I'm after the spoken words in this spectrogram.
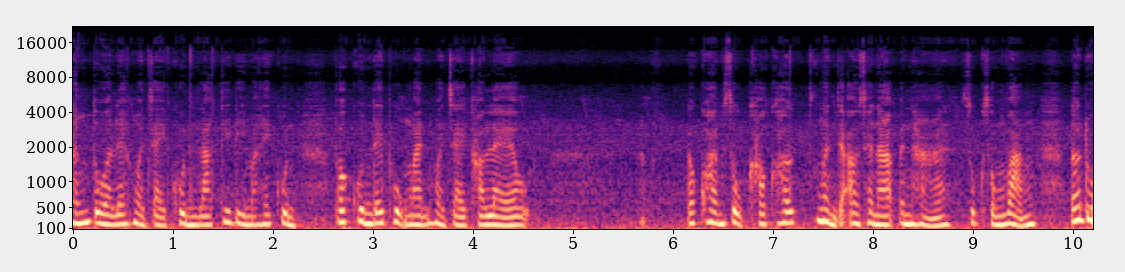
ทั้งตัวและหัวใจคุณรักที่ดีมาให้คุณ เพราะคุณได้ผูกมัดหัวใจเขาแล้ว แล้วความสุขเขาเขาเหมือนจะเอาชนะปัญหาสุขสมหวัง แล้วดู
